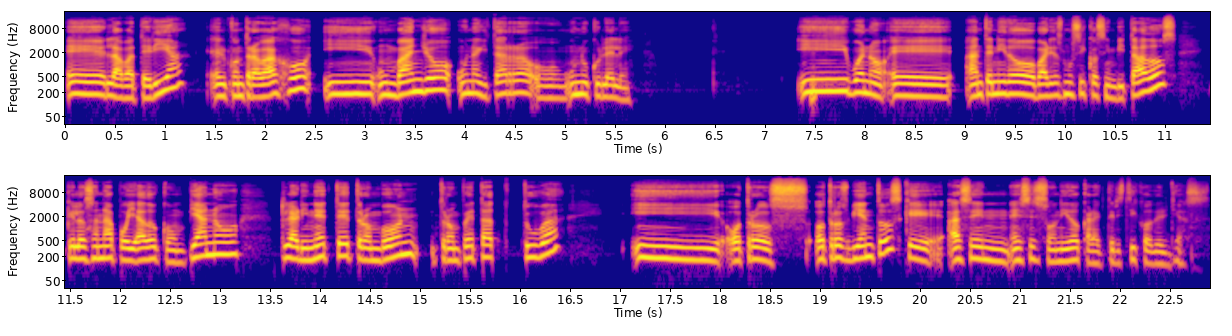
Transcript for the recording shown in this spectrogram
eh, la batería, el contrabajo y un banjo, una guitarra o un ukulele. Y bueno, han tenido varios músicos invitados que los han apoyado con piano, clarinete, trombón, trompeta, tuba y otros, otros vientos que hacen ese sonido característico del jazz.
